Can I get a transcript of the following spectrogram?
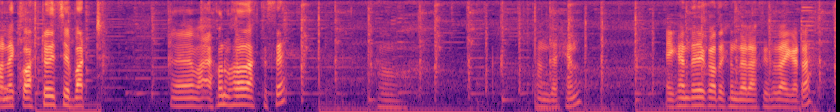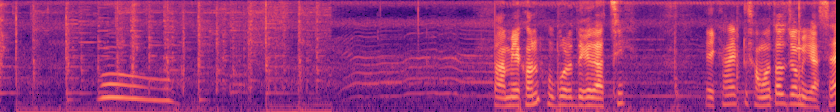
অনেক কষ্ট হয়েছে বাট এখন ভালো লাগতেছে। দেখেন, এখান থেকে কত সুন্দর লাগতেছে জায়গাটা। তো আমি এখন উপরের দিকে যাচ্ছি। এখানে একটু সমতল জমি আছে,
